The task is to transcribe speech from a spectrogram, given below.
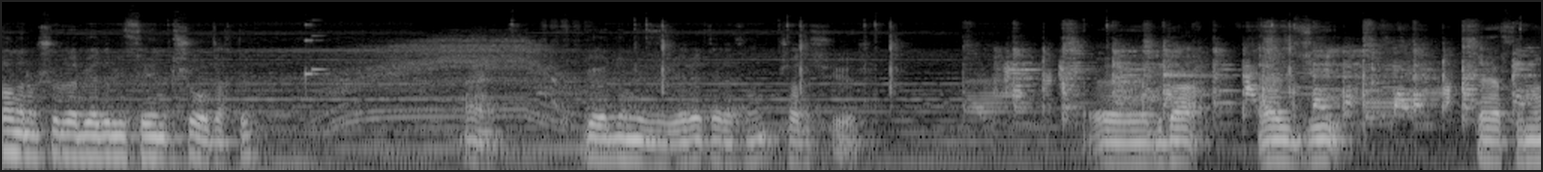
Sanırım şurada bir yerde bir frame tuşu olacaktı. Evet. Gördüğünüz üzere telefon çalışıyor. Ee, bu da LG telefonu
